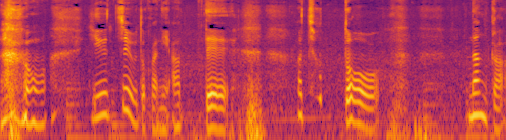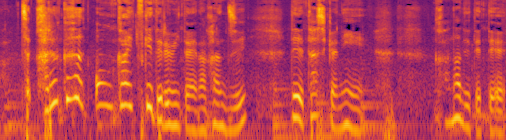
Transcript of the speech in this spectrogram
あの YouTube とかにあって、まあちょっとなんか軽く音階つけてるみたいな感じ？で確かに奏でてて。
